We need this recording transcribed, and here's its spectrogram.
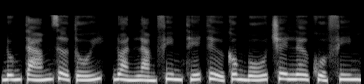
Đúng 8 giờ tối, đoàn làm phim Thế Tử công bố trailer của phim.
